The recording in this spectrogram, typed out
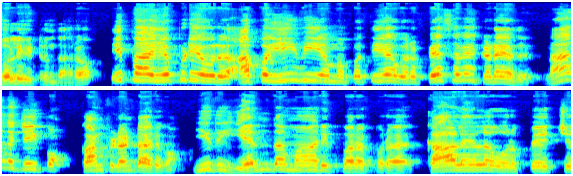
சொல்லிக்கிட்டு இருந்தாரோ இப்போ எப்படி அவர் அப்போ இவிஎம் பற்றியே அவர் பேசவே கிடையாது. நாங்கள் ஜெயிப்போம். கான்ஃபிடென்ட்டாக இருக்கோம். இது எந்த மாதிரி பரப்புற காலையில் ஒரு பேச்சு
